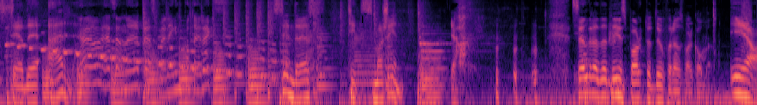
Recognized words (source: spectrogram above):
CDR, Ja, jeg sender pressemeldingen på Telex. Sindres tidsmaskin. Ja. Sindre, det er din spalte. Du får ønske velkommen. Ja,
